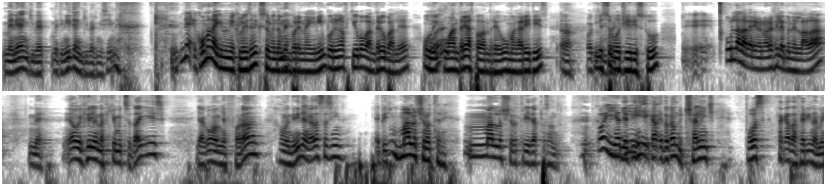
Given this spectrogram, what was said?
με, νέα κυβέρ- με την ίδια κυβέρνηση. ναι, ακόμα να γίνουν οι εκλογές, δεν ξέρουμε τι μπορεί να γίνει. Μπορεί να βγει ο Παπαντρέου πάλε. Ο, Ε. ο Ανδρέας Παπαντρέου, ο μακαρίτης. Α, οκ. Μισό ο τζύρης του. Ε, Ούλα τα περιμένω, ρε φίλε που είναι Ελλάδα. Ναι. Ε, ο φίλε να φύγει ο Μητσοτάκης για ακόμα μια φορά. Θα έχουμε την ίδια κατάσταση. Επί... Μάλλον χειρότερη. Μάλλον χειρότερη γιατί απόσαν τον. Όχι, γιατί. Γιατί εκα- εδώ κάνουν το challenge πώς θα καταφέρει να με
